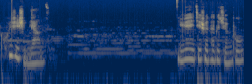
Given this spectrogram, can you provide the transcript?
会是什么样子？你愿意接受他的全部，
